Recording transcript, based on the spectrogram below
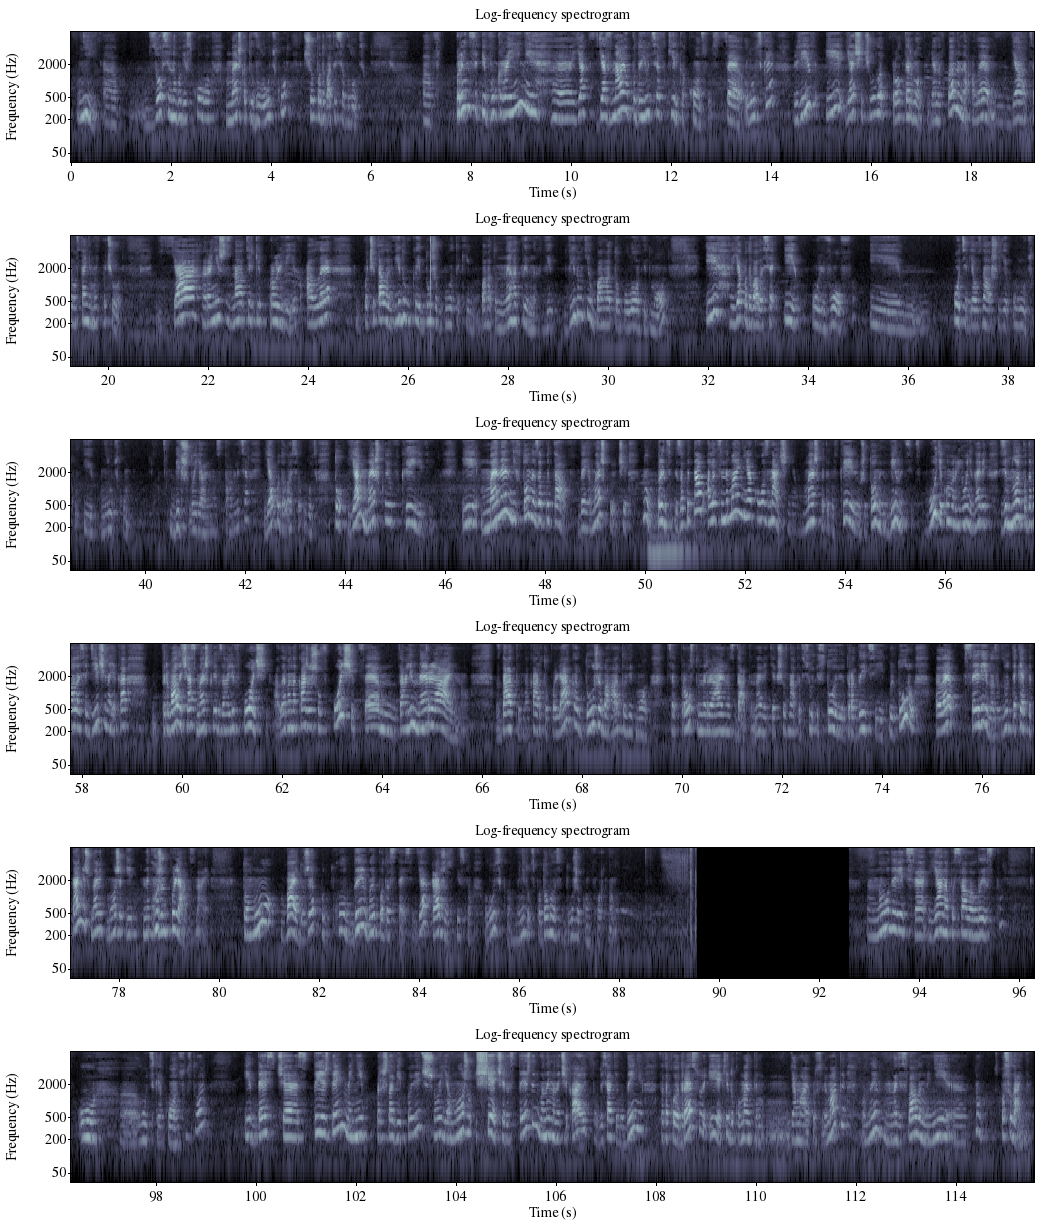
Ні, е, зовсім не обов'язково мешкати в Луцьку, щоб подаватися в Луцьк. Е, В принципі, в Україні, е, як я знаю, подаються в кілька консульств. Це Луцьке, Львів і я ще чула про Тернопіль. Я не впевнена, але я це останнє мить почула. Я раніше знала тільки про Львів, але почитала відгуки, дуже було такі багато негативних від- відгуків, багато було відмов. І я подавалася і у Львов, і потім я узнала, що є у Луцьку, і в Луцьку більш лояльно ставляться. Я подалася у Луцьк. То я мешкаю в Києві. І мене ніхто не запитав, де я мешкаю, чи ну, в принципі, запитав, але це не має ніякого значення. Мешкаєте ви в Києві, в Житомирі, в Вінниці, в будь-якому регіоні. Навіть зі мною подавалася дівчина, яка тривалий час мешкає взагалі в Польщі. Але вона каже, що в Польщі це взагалі нереально. Здати на карту поляка дуже багато відмов. Це просто нереально здати, навіть якщо знати всю історію, традиції, культуру, але все рівно зададуть таке питання, що навіть може і не кожен поляк знає. Тому байдуже, куди ви подастеся. Я раджу, звісно, Луцьк. Мені тут сподобалося дуже комфортно. Ну, дивіться, я написала лист у е, Луцьке консульство, і десь через тиждень мені прийшла відповідь, що я можу ще через тиждень вони мене чекають о 10 годині за такою адресою, і які документи я маю про собі мати, вони надіслали мені е, ну, посилання.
